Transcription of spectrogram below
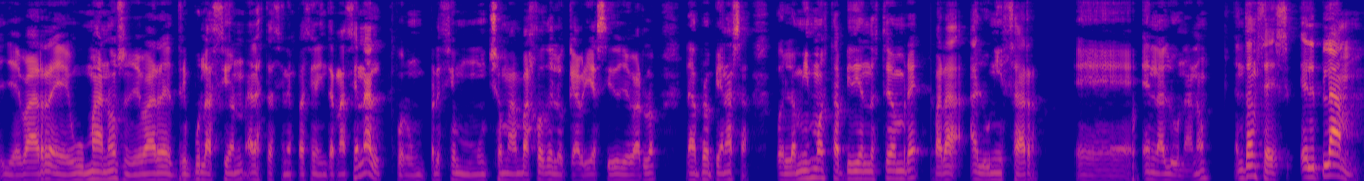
llevar eh, humanos, llevar eh, tripulación a la Estación Espacial Internacional por un precio mucho más bajo de lo que habría sido llevarlo la propia NASA. Pues lo mismo está pidiendo este hombre para alunizar eh, en la Luna, ¿no? Entonces, el plan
